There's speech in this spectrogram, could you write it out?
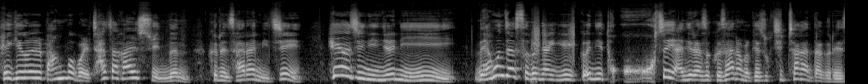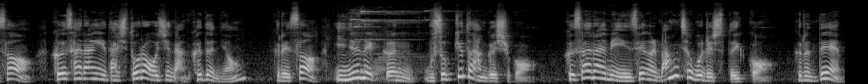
해결 방법을 찾아갈 수 있는 그런 사람이지 헤어진 인연이 내 혼자서 그냥 이 끈이 도저히 아니라서 그 사람을 계속 집착한다 그래서 그 사랑이 다시 돌아오진 않거든요. 그래서 인연의 끈 무섭기도 한 것이고 그 사람의 인생을 망쳐버릴 수도 있고 그런데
